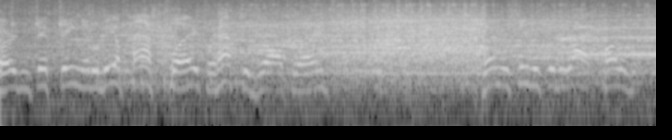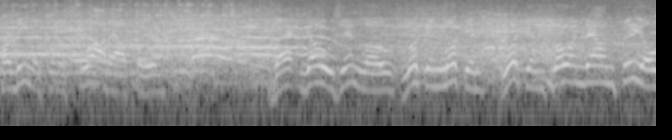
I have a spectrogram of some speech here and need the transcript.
Third and 15, it'll be a pass play, perhaps a draw play. Twin receivers to the right, part of Cardenas in a slot out there. Back goes Enlow, looking, looking, looking, throwing downfield.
